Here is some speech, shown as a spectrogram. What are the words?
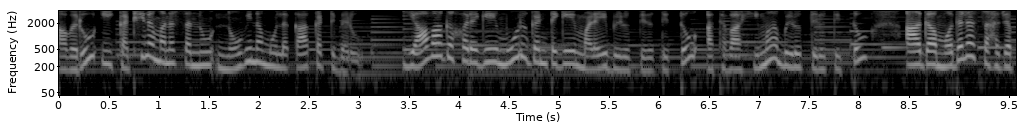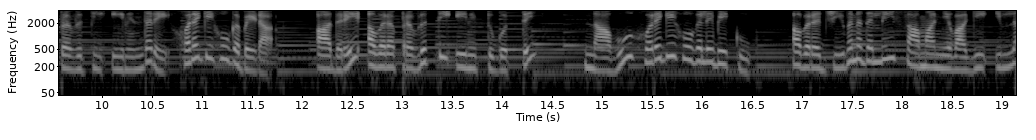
ಅವರು ಈ ಕಠಿಣ ಮನಸ್ಸನ್ನು ನೋವಿನ ಮೂಲಕ ಕಟ್ಟಿದರು. ಯಾವಾಗ ಹೊರಗೆ ಮೂರು ಗಂಟೆಗೆ ಮಳೆ ಬೀಳುತ್ತಿರುತ್ತಿತ್ತು ಅಥವಾ ಹಿಮ ಬೀಳುತ್ತಿರುತ್ತಿತ್ತು, ಆಗ ಮೊದಲ ಸಹಜ ಪ್ರವೃತ್ತಿ ಏನೆಂದರೆ ಹೊರಗೆ ಹೋಗಬೇಡ. ಆದರೆ ಅವರ ಪ್ರವೃತ್ತಿ ಏನಿತ್ತು ಗೊತ್ತೇ? ನಾವು ಹೊರಗೆ ಹೋಗಲೇಬೇಕು. ಅವರ ಜೀವನದಲ್ಲಿ ಸಾಮಾನ್ಯವಾಗಿ ಇಲ್ಲ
